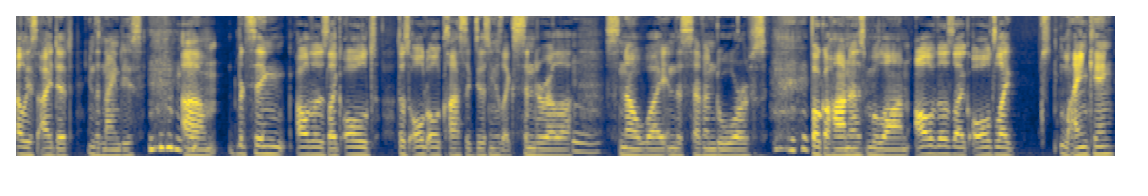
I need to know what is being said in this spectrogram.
at least I did, in the '90s. um, but seeing all those like old, those old old classic Disney's like Cinderella, Snow White, and the Seven Dwarfs, Pocahontas, Mulan, all of those like old like Lion King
